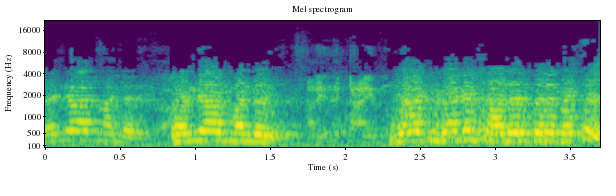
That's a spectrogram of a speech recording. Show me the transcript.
धन्यवाद मंडळी. धन्यवाद मंडळी. या ठिकाणी सादर करत होतो.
